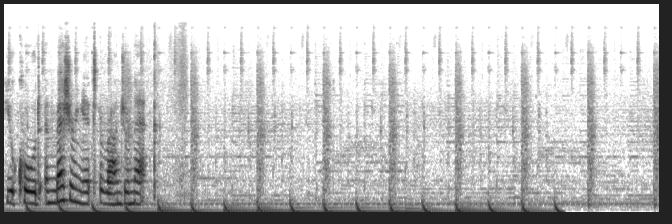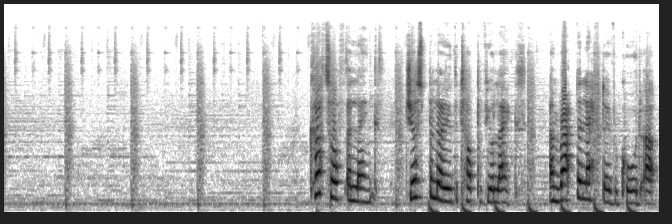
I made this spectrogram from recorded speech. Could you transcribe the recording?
your cord and measuring it around your neck. Cut off a length just below the top of your legs and wrap the leftover cord up.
